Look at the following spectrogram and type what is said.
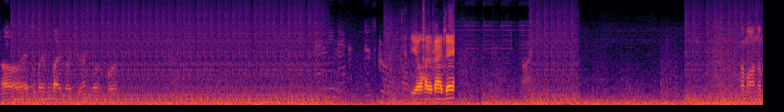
Oh, that's a level 5 archer. I'm going for him. Enemy mech destroyed. You all had a bad day. I'm on them,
